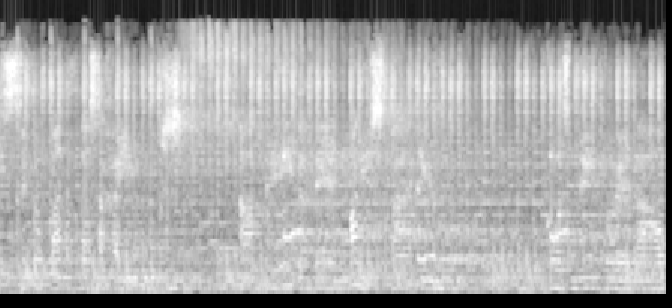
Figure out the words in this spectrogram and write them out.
isseto panta sahaimus, apreida de manistadium, cosmetore laon,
